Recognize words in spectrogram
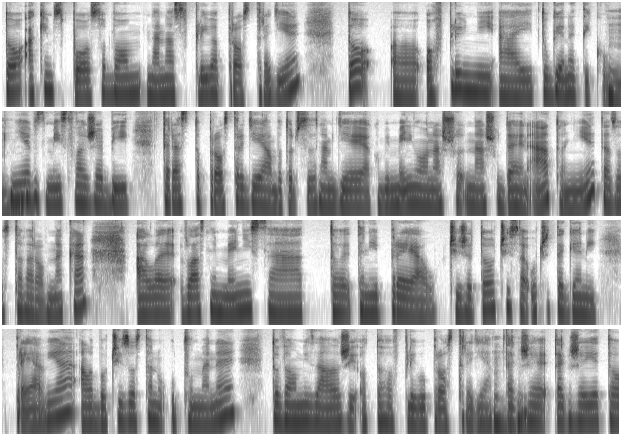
to, akým spôsobom na nás vplýva prostredie, to e, ovplyvní aj tú genetiku. Mm-hmm. Nie v zmysle, že by teraz to prostredie alebo to, čo sa nám deje, akoby menilo našu, našu DNA, to nie, tá zostáva rovnaká, ale vlastne mení sa to je ten je prejav. Čiže to, či sa určité geny prejavia, alebo či zostanú utlmené, to veľmi záleží od toho vplyvu prostredia. Mm-hmm. Takže, takže je to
